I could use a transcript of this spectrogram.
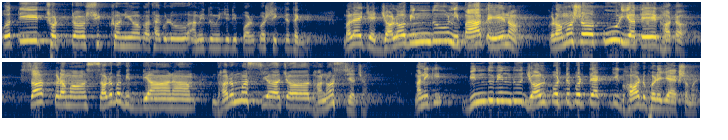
অতি ছোট্ট শিক্ষণীয় কথাগুলো আমি তুমি যদি পরপর শিখতে থাকবে। বলা যে জলবিন্দু নিপাত এন ক্রমশ পূর্যতে ঘট। সক্রম সর্ববিদ্যানাম ধর্মস্য চ, ধনস্য চ। মানে কি? বিন্দু বিন্দু জল পড়তে পড়তে একটি ঘট ভরে যায় এক সময়।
